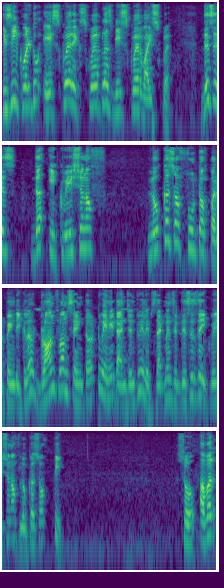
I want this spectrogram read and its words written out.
is equal to a square x square plus b square y square. This is the equation of locus of foot of perpendicular drawn from center to any tangent to ellipse. That means this is the equation of locus of P. So our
